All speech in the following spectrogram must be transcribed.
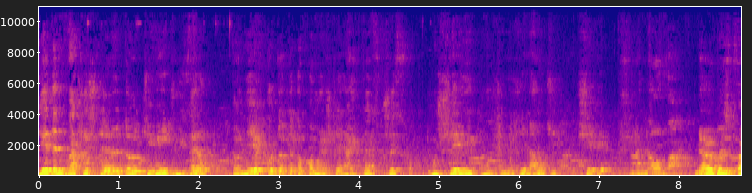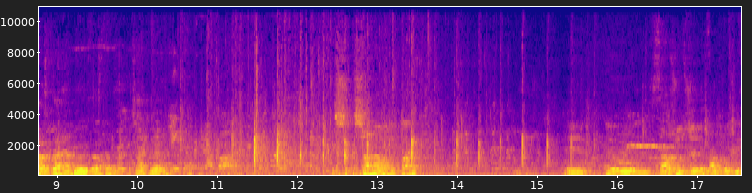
1, 2, 3, 4 do 9 i 0, to nie wchodź do tego pomieszczenia i to jest wszystko. Musimy, musimy się nauczyć siebie szanować. Miały być dwa zdania, były dwa zdania. Dziękuję. Sz- Szanowni Państwo, był zarzut, że nie ma drugiej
